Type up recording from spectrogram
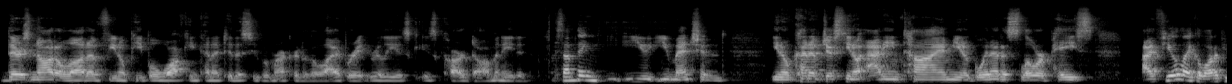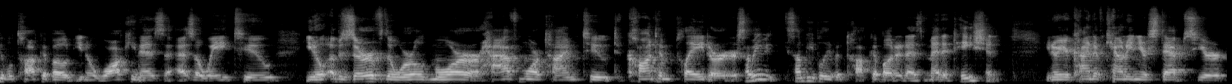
there's not a lot of you know people walking kind of to the supermarket or the library. It really is is car dominated. Something you you mentioned you know, kind of just, you know, adding time, you know, going at a slower pace. I feel like a lot of people talk about, you know, walking as as a way to, you know, observe the world more or have more time to to contemplate or, or some some people even talk about it as meditation. You know, you're kind of counting your steps, you're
